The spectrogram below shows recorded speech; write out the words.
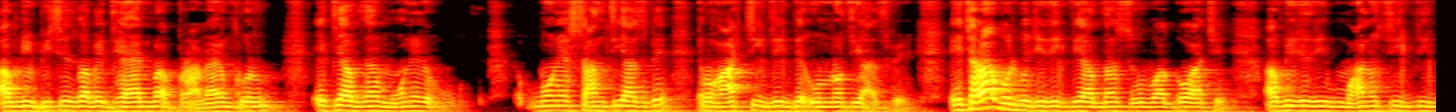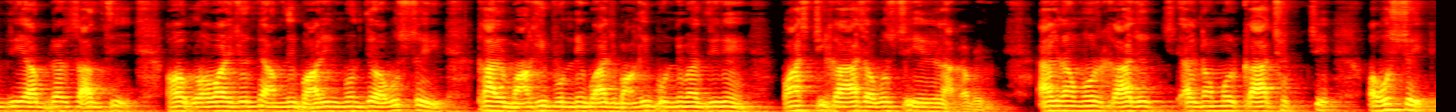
আপনি বিশেষভাবে ধ্যান বা প্রাণায়াম করুন। এতে আপনার মনের মনের শান্তি আসবে এবং আর্থিক দিক দিয়ে উন্নতি আসবে। এছাড়াও বলব যে দিক দিয়ে আপনার সৌভাগ্য আছে। আপনি যদি মানসিক দিক দিয়ে আপনার শান্তি হওয়ার জন্য আপনি বাড়ির মধ্যে অবশ্যই কাল মাঘী পূর্ণিমা, আজ মাঘী পূর্ণিমার দিনে পাঁচটি গাছ অবশ্যই এনে লাগাবেন। এক নম্বর কাজ হচ্ছে, এক নম্বর কাজ হচ্ছে অবশ্যই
